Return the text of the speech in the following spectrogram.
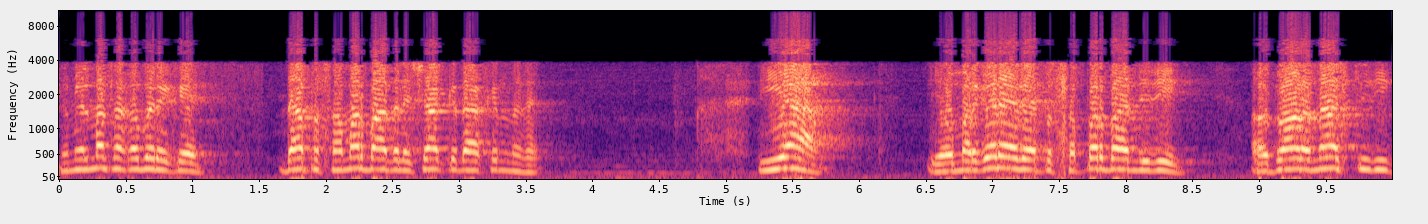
نو ملما څه خبره کوي دا په سمر بعد له شاک کې داخل نه ده یا یو مرګره ده په سفر باندې دي او دواړه ناس دي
